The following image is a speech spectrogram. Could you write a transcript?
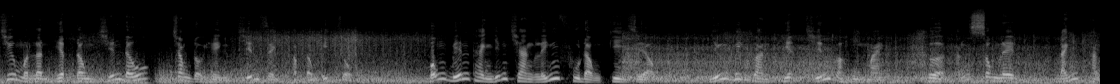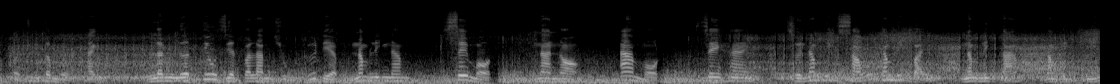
chưa một lần hiệp đồng chiến đấu trong đội hình chiến dịch hợp đồng binh chủng bỗng biến thành những chàng lính phù đồng kỳ diệu, những binh đoàn thiện chiến và hùng mạnh, thừa thắng sông lên, đánh thẳng vào trung tâm Đồng Thanh, lần lượt tiêu diệt và làm chủ cứ điểm 505, C1, Nano, A1, C2, rồi 506, 507, 508, 509.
